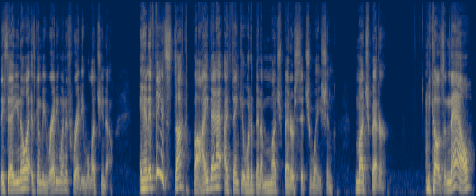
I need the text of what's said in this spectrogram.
they said, you know what? It's going to be ready when it's ready. We'll let you know. And if they had stuck by that, I think it would have been a much better situation. Much better. Because now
